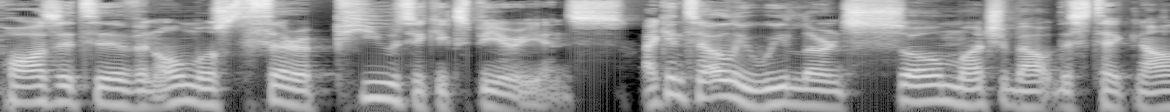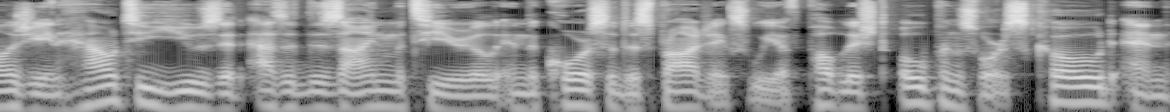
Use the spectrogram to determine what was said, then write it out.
positive and almost therapeutic experience. I can tell you we learned so much about this technology and how to use it as a design material in the course of this project. We have published open source code and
